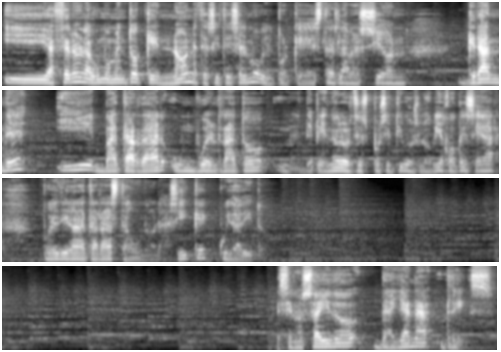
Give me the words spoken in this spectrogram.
Y hacerlo en algún momento que no necesitéis el móvil, porque esta es la versión grande y va a tardar un buen rato, dependiendo de los dispositivos, lo viejo que sea, puede llegar a tardar hasta una hora. Así que cuidadito. Se nos ha ido Diana Riggs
